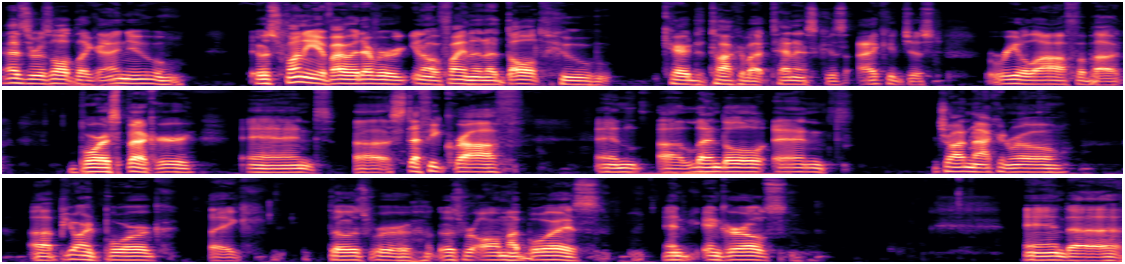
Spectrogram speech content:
As a result like i knew it was funny if I would ever, you know, find an adult who cared to talk about tennis because I could just reel off about Boris Becker and uh, Steffi Graf and uh, Lendl and John McEnroe, uh, Bjorn Borg. Like those were those were all my boys and and girls. And uh,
